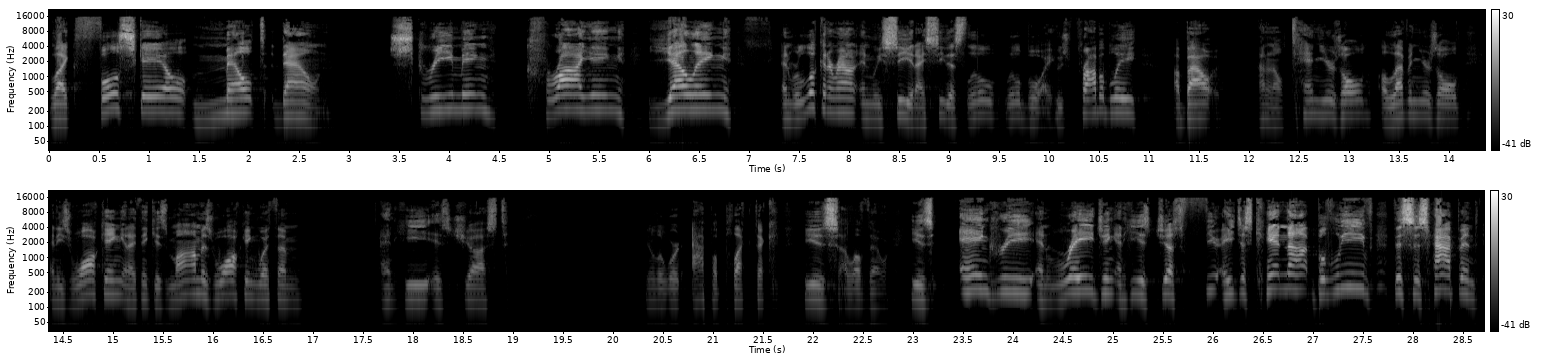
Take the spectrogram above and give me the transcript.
like full scale meltdown, screaming crying, yelling. And we're looking around and we see, and I see this little, little boy who's probably about, I don't know, 10 years old, 11 years old, and he's walking, and I think his mom is walking with him, and he is just, you know, the word apoplectic. He is, I love that word. He is angry and raging, and he is just, he just cannot believe this has happened.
